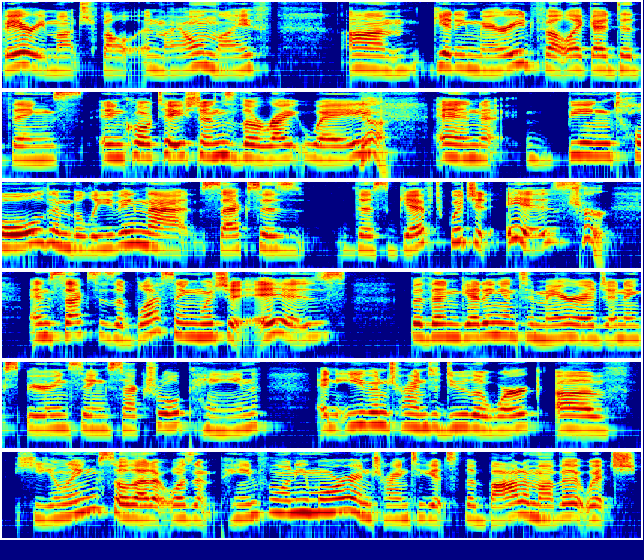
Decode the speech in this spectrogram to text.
very much felt in my own life. Um, getting married felt like I did things in quotations the right way. Yeah. And being told and believing that sex is this gift, which it is, Sure. and sex is a blessing, which it is, but then getting into marriage and experiencing sexual pain and even trying to do the work of healing so that it wasn't painful anymore and trying to get to the bottom of it, which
